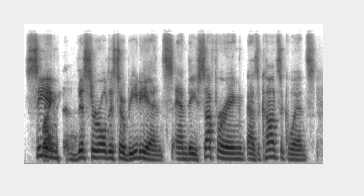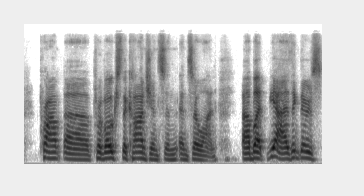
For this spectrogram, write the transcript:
seeing right. visceral disobedience and the suffering as a consequence prompt uh, provokes the conscience and, and so on. Uh, but yeah i think there's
